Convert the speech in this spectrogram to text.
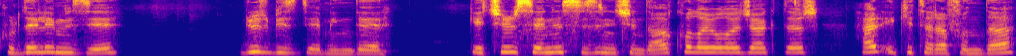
kurdelemizi düz bir zeminde geçirirseniz sizin için daha kolay olacaktır. Her iki tarafında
